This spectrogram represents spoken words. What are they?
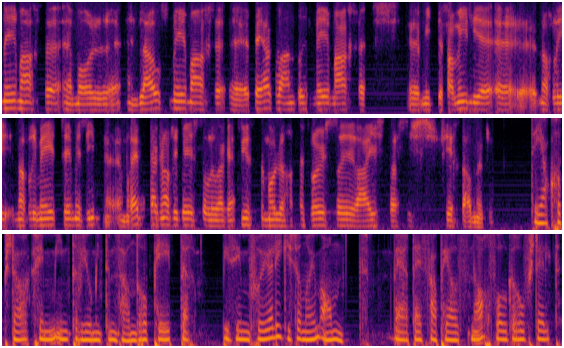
mehr machen, mal einen Lauf mehr machen, eine Bergwanderung mehr machen, äh, mit der Familie äh, noch, ein bisschen, noch ein bisschen mehr zusammen sein, am Rebberg noch ein bisschen besser schauen. Vielleicht mal eine größere Reise, das ist vielleicht auch möglich. Der Jakob Stark im Interview mit dem Sandro Peter. Bis im Frühling ist er noch im Amt. Wer die SVP als Nachfolger aufstellt,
